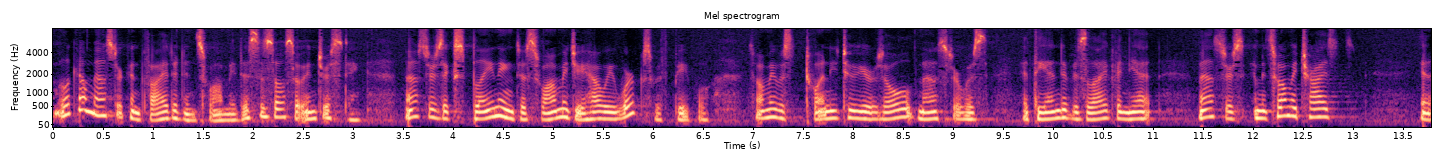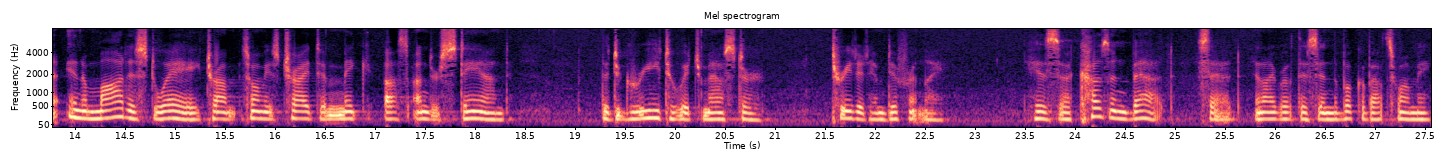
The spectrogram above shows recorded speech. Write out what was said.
look how Master confided in Swami. This is also interesting. Master's explaining to Swamiji how he works with people. Swami was 22 years old. Master was at the end of his life, and yet Master's. I mean, Swami tries in a, in a modest way, Swami has tried to make us understand the degree to which Master treated him differently. His uh, cousin Bet said, and I wrote this in the book about Swami,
